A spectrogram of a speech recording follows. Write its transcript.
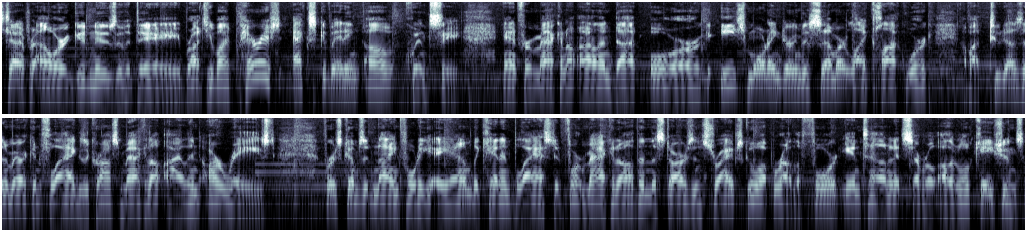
time for our good news of the day, brought to you by Parish Excavating of Quincy. And for MackinacIsland.org, each morning during the summer, like clockwork, about two dozen American flags across Mackinac Island are raised. First comes at 9.40 a.m., the cannon blast at Fort Mackinac, then the Stars and Stripes go up around the fort, in town, and at several other locations.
